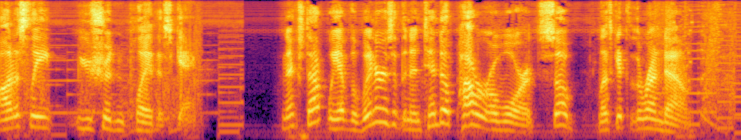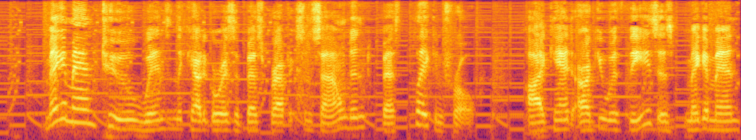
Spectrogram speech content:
honestly, you shouldn't play this game. Next up, we have the winners of the Nintendo Power Awards, so let's get to the rundown. Mega Man 2 wins in the categories of Best Graphics and Sound and Best Play Control. I can't argue with these, as Mega Man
